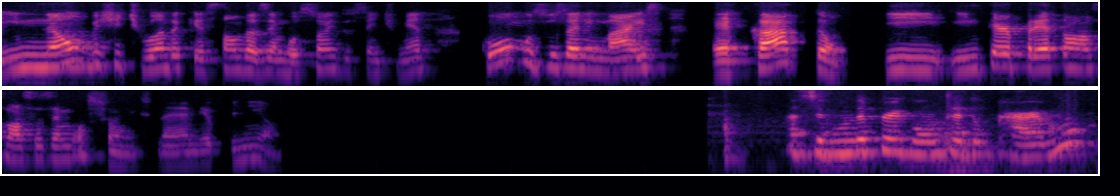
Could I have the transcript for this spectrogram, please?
e não objetivando a questão das emoções, do sentimento, como os animais é, captam e, e, interpretam as nossas emoções, né? É a minha opinião. A segunda pergunta é do Carmo.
